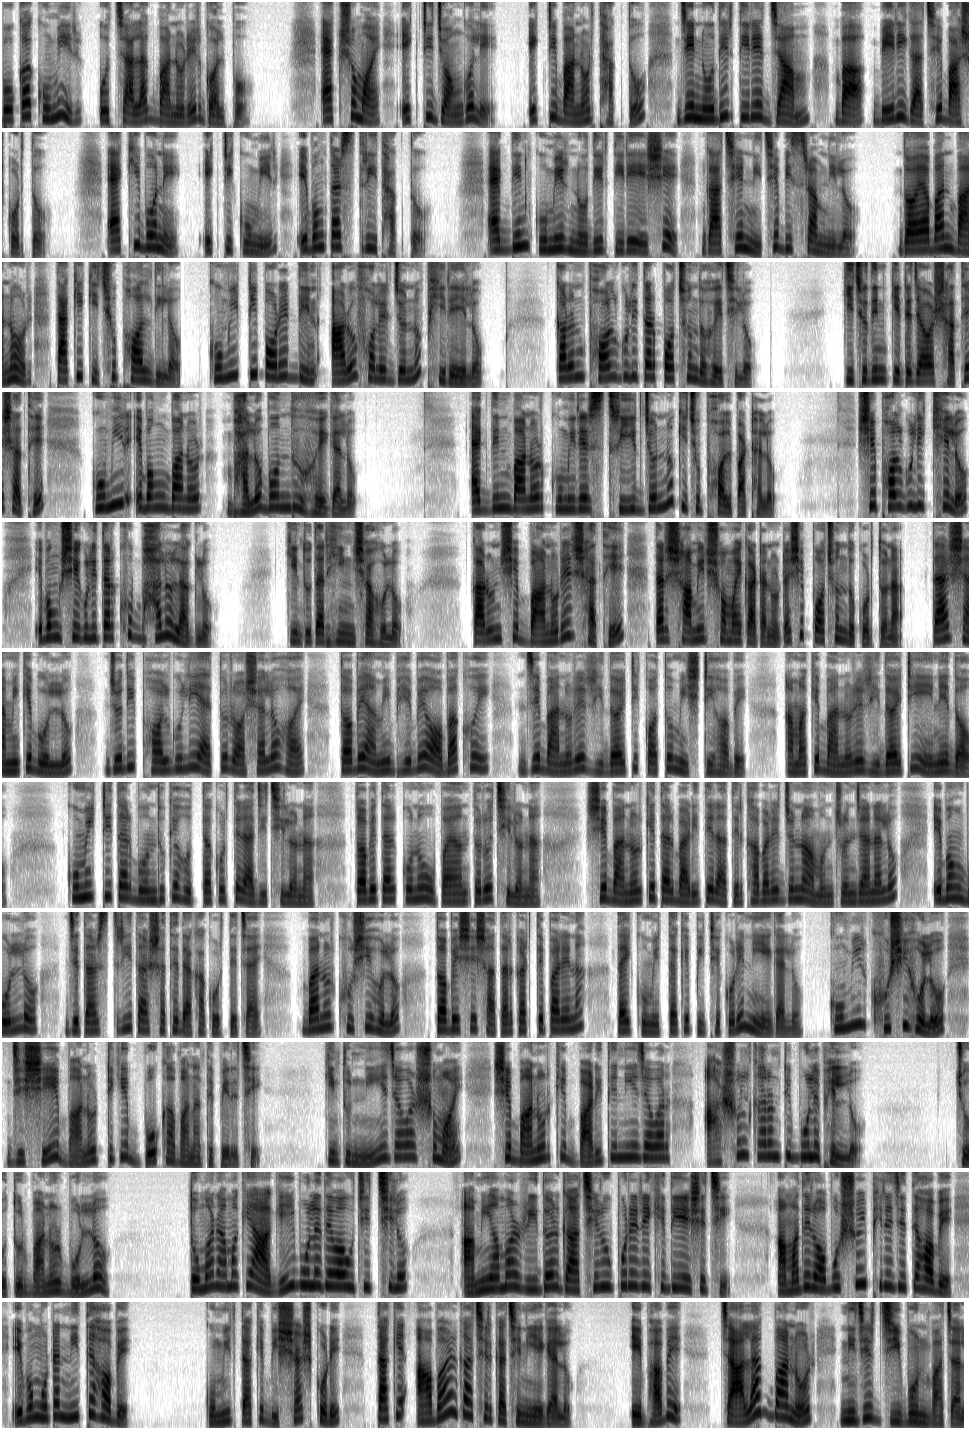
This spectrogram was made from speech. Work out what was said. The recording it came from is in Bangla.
বোকা কুমির ও চালাক বানরের গল্প। একসময় একটি জঙ্গলে একটি বানর থাকত যে নদীর তীরে জাম বা বেরি গাছে বাস করত। একই বনে একটি কুমির এবং তার স্ত্রী থাকত। একদিন কুমির নদীর তীরে এসে গাছের নিচে বিশ্রাম নিল। দয়াবান বানর তাকে কিছু ফল দিল। কুমিরটি পরের দিন আরও ফলের জন্য ফিরে এলো, কারণ ফলগুলি তার পছন্দ হয়েছিল। কিছুদিন কেটে যাওয়ার সাথে সাথে কুমির এবং বানর ভালো বন্ধু হয়ে গেল। একদিন বানর কুমিরের স্ত্রীর জন্য কিছু ফল পাঠাল। সে ফলগুলি খেল এবং সেগুলি তার খুব ভালো লাগল। কিন্তু তার হিংসা হল, কারণ সে বানরের সাথে তার স্বামীর সময় কাটানোটা সে পছন্দ করত না। তার স্বামীকে বলল, যদি ফলগুলি এত রসালো হয়, তবে আমি ভেবে অবাক হই যে বানরের হৃদয়টি কত মিষ্টি হবে। আমাকে বানরের হৃদয়টি এনে দাও। কুমিরটি তার বন্ধুকে হত্যা করতে রাজি ছিল না, তবে তার কোনো উপায়ান্তরও ছিল না। সে বানরকে তার বাড়িতে রাতের খাবারের জন্য আমন্ত্রণ জানালো এবং বলল যে তার স্ত্রী তার সাথে দেখা করতে চায়। বানর খুশি হল, তবে সে সাঁতার কাটতে পারে না, তাই কুমির তাকে পিঠে করে নিয়ে গেল। কুমির খুশি হল যে সে বানরটিকে বোকা বানাতে পেরেছে। কিন্তু নিয়ে যাওয়ার সময় সে বানরকে বাড়িতে নিয়ে যাওয়ার আসল কারণটি বলে ফেলল। চতুর বানর বলল তোমার আমাকে আগেই বলে দেওয়া উচিত ছিল। আমি আমার হৃদয় গাছের উপরে রেখে দিয়ে এসেছি। আমাদের অবশ্যই ফিরে যেতে হবে এবং ওটা নিতে হবে। কুমির তাকে বিশ্বাস করে তাকে আবার গাছের কাছে নিয়ে গেল। এভাবে চালাক বানর নিজের জীবন বাঁচাল।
